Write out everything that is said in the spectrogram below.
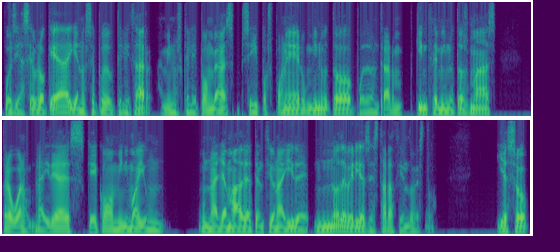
pues ya se bloquea y ya no se puede utilizar, a menos que le pongas, sí, posponer un minuto, puedo entrar 15 minutos más, pero bueno, la idea es que como mínimo hay un, una llamada de atención ahí de no deberías estar haciendo esto. Y eso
